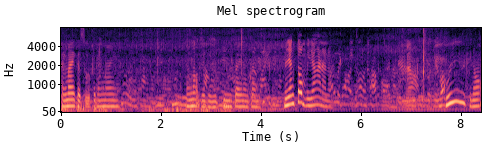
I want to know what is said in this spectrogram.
ทางในก็สูดไปทางในทางนอกก็จะกินไปนำกัน มันยังต้มมันยังอันนั้นน่ะหุ้ยพี่น้อง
